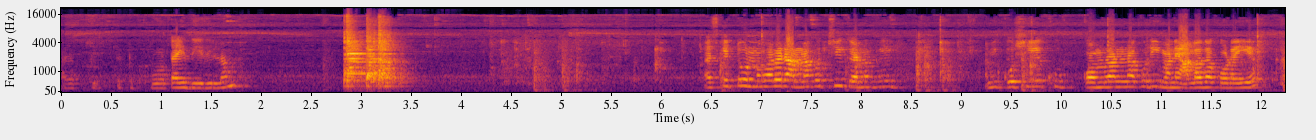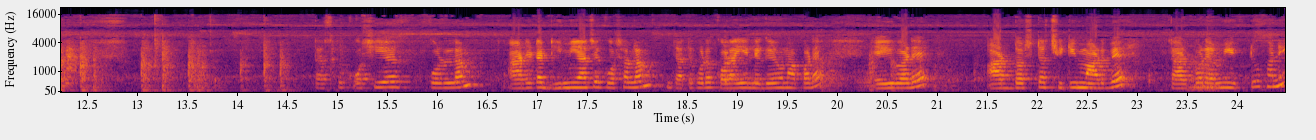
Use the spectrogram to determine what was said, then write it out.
আর একটু একটু পুরোটাই দিয়ে দিলাম। আজকে একটু অন্যভাবে রান্না করছি, কেন কি আমি কষিয়ে খুব কম রান্না করি মানে আলাদা কড়াইয়ে। আজকে কষিয়ে করলাম। আর এটা ঢিমি আছে, কষালাম, যাতে করে কড়াইয়ে লেগেও না পারে। এইবারে আট দশটা ছিটি মারবে। তারপরে আমি একটুখানি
